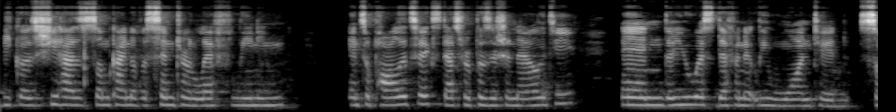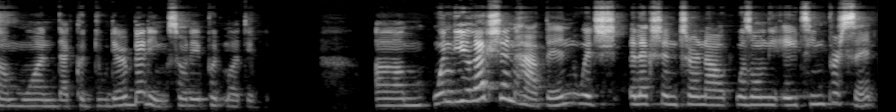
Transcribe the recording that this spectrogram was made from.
because she has some kind of a center left leaning into politics. That's her positionality. And the US definitely wanted someone that could do their bidding, so they put Martelly. Um, when the election happened, which election turnout was only 18%,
